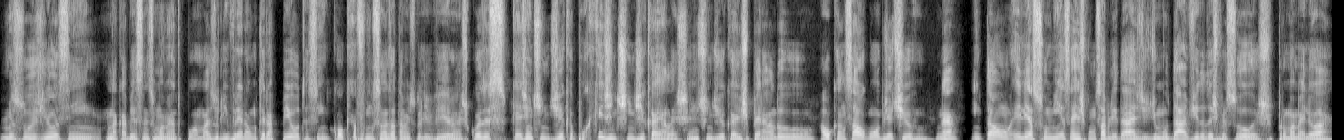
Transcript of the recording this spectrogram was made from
me surgiu assim na cabeça nesse momento, pô, mas o livreiro é um terapeuta, assim, qual que é a função exatamente do livreiro? As coisas que a gente indica, por que a gente indica elas? A gente indica esperando alcançar algum objetivo, né? Então, ele assumir essa responsabilidade de mudar a vida das pessoas para uma melhor,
